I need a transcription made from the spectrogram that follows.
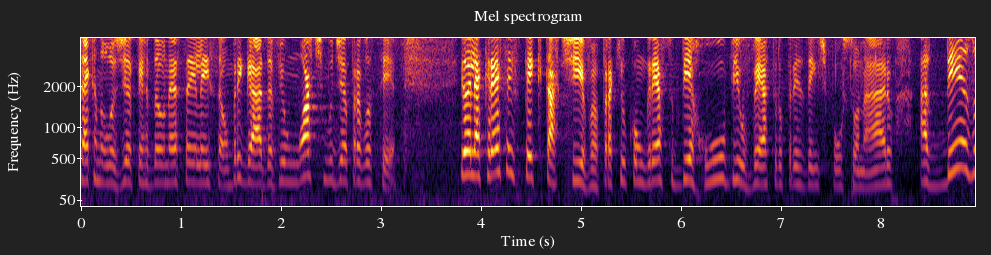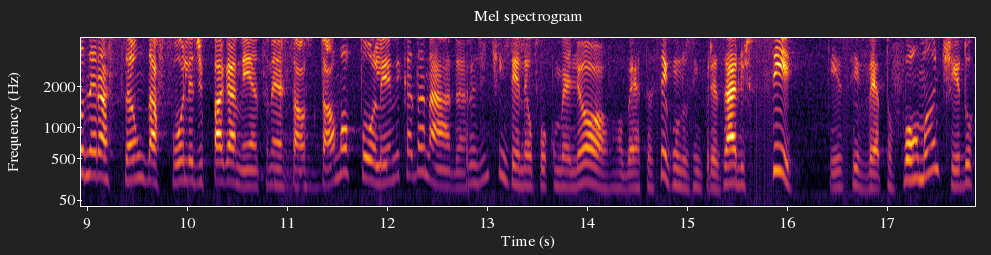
tecnologia perdão, nessa eleição. Obrigada, viu? Um ótimo dia para você. E olha, cresce a expectativa para que o Congresso derrube o veto do presidente Bolsonaro, a desoneração da folha de pagamento, né, Salso? Está uma polêmica danada. Para a gente entender um pouco melhor, Roberta, segundo os empresários, se esse veto for mantido,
